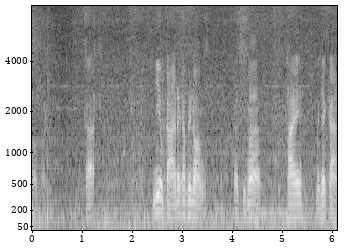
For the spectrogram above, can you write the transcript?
ต่อไปก็มีโอกาสนะครับพี่น้องก็ถือมาไทยบรรยากาศ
